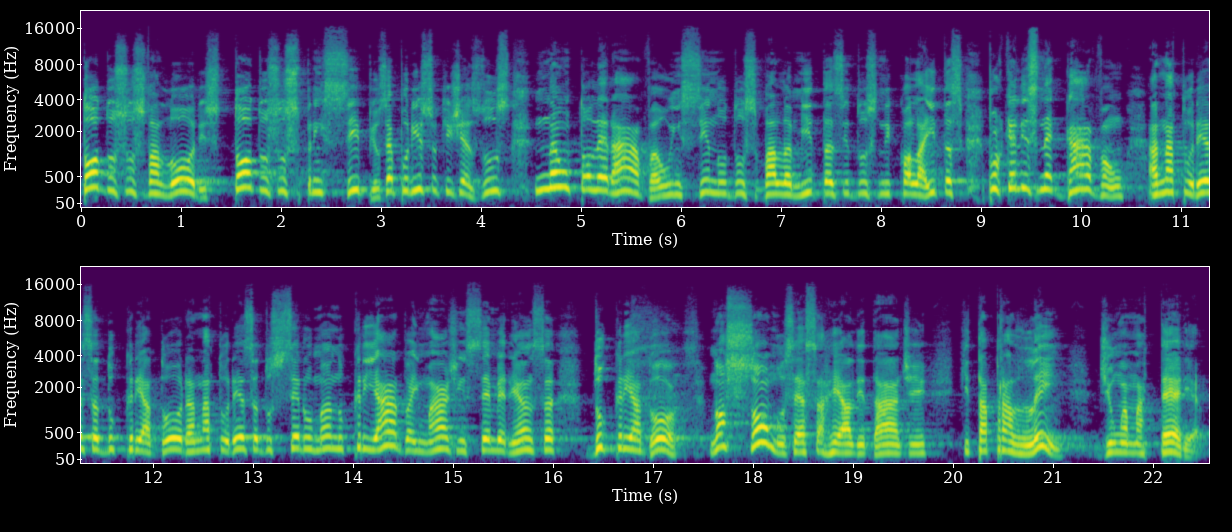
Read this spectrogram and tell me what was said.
todos os valores, todos os princípios. É por isso que Jesus não tolerava o ensino dos balamitas e dos nicolaítas, porque eles negavam a natureza do Criador, a natureza do ser humano criado à imagem e semelhança do Criador. Nós somos essa realidade que está para além de uma matéria.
